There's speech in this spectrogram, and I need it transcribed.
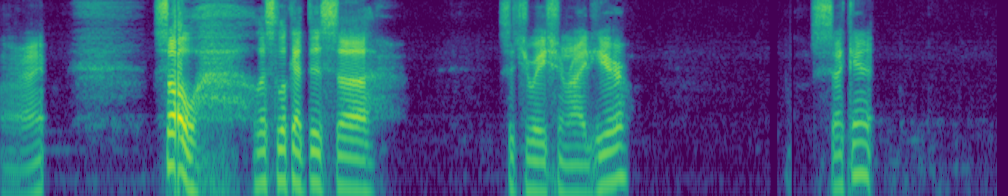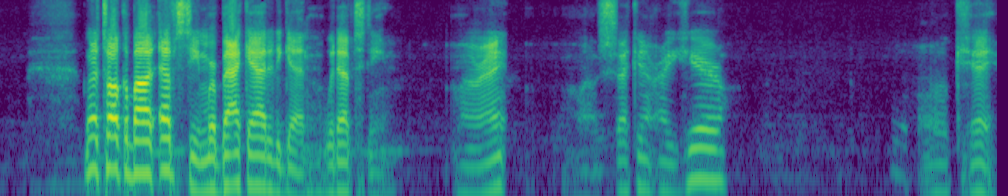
All right. So let's look at this uh, situation right here. Second. I'm going to talk about Epstein. We're back at it again with Epstein. All right. One second right here. Okay.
